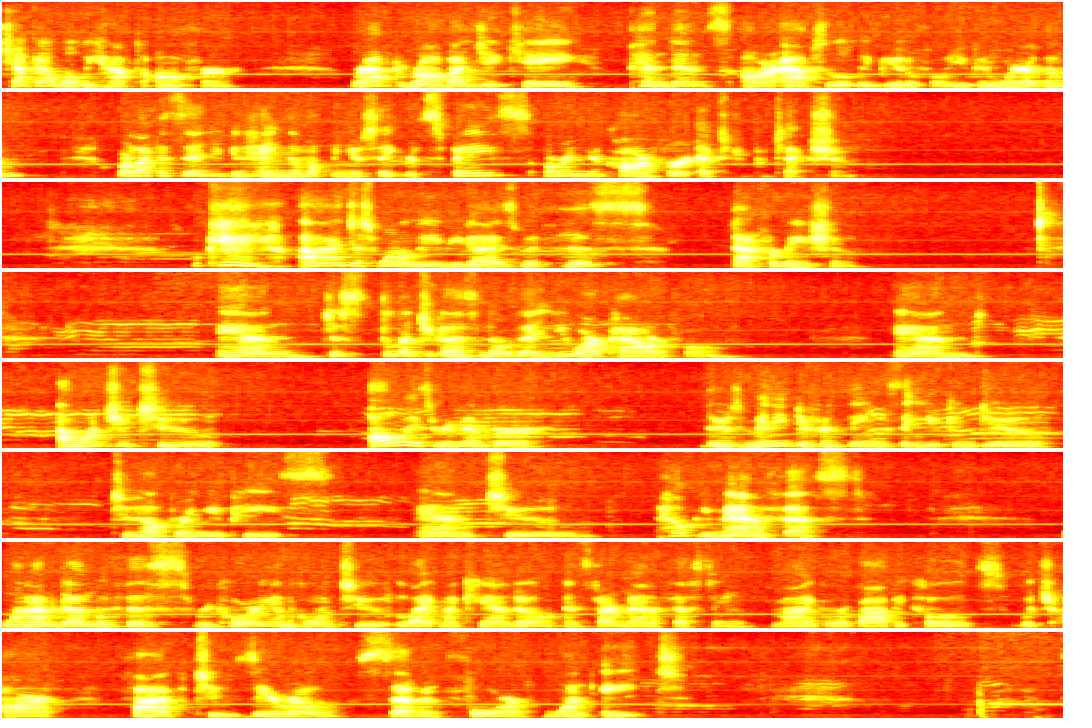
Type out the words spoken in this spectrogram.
Check out what we have to offer. Wrapped Raw by GK pendants are absolutely beautiful. You can wear them, or like I said, you can hang them up in your sacred space or in your car for extra protection. Okay, I just want to leave you guys with this affirmation. And just to let you guys know that you are powerful. And I want you to always remember there's many different things that you can do to help bring you peace and to help you manifest when I'm done with this recording, I'm going to light my candle and start manifesting my Grabovoi codes, which are 5207418.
